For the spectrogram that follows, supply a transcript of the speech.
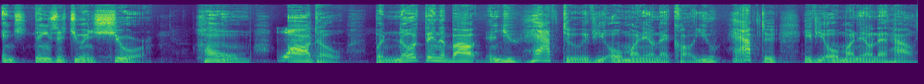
in, things that you insure, home, yeah. auto. But nothing about, and you have to if you owe money on that car. You have to if you owe money on that house.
